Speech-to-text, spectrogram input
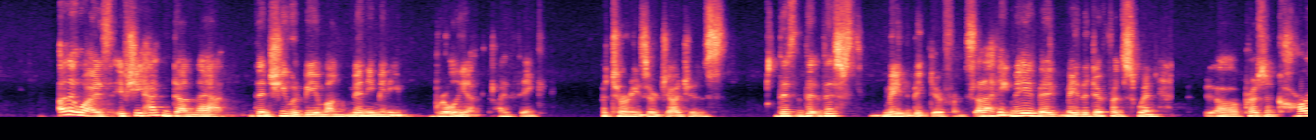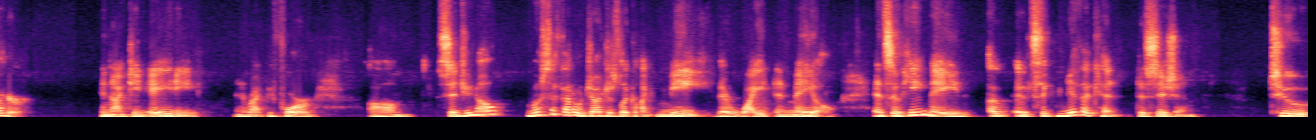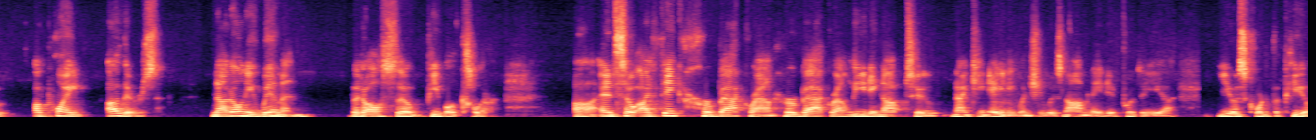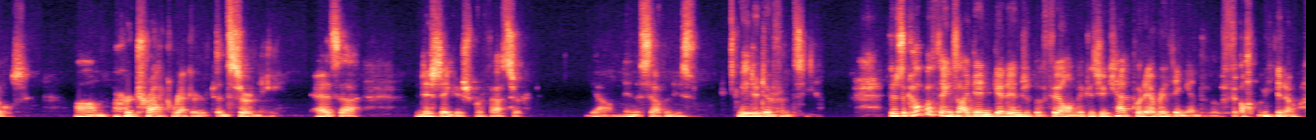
Otherwise, if she hadn't done that, then she would be among many, many brilliant, I think, attorneys or judges. This, this made the big difference. And I think may have made the difference when uh, President Carter in 1980 and right before um, said, you know, most of the federal judges look like me. They're white and male. And so he made a, a significant decision to appoint others, not only women, but also people of color. Uh, and so I think her background, her background leading up to 1980 when she was nominated for the uh, U.S. Court of Appeals, um, her track record, and certainly as a distinguished professor yeah, in the 70s, made a difference. There's a couple of things I didn't get into the film because you can't put everything into the film, you know.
